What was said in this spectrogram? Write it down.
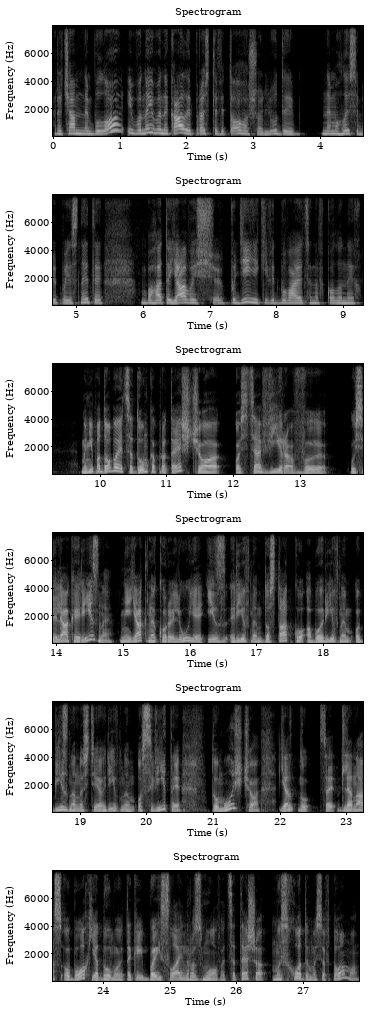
речам не було, і вони виникали просто від того, що люди не могли собі пояснити багато явищ, подій, які відбуваються навколо них. Мені подобається думка про те, що ось ця віра в усіляке різне ніяк не корелює із рівнем достатку або рівнем обізнаності, рівнем освіти, тому що я ну це для нас обох, я думаю, такий бейслайн розмови. Це те, що ми сходимося в тому,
